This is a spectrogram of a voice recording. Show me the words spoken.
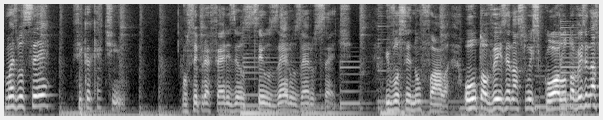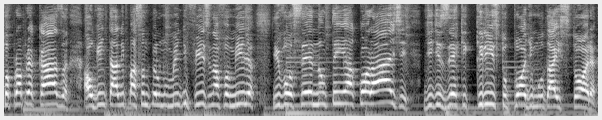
mas você fica quietinho. Você prefere ser o 007 e você não fala. Ou talvez é na sua escola, ou talvez é na sua própria casa. Alguém está ali passando pelo momento difícil na família e você não tem a coragem de dizer que Cristo pode mudar a história,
